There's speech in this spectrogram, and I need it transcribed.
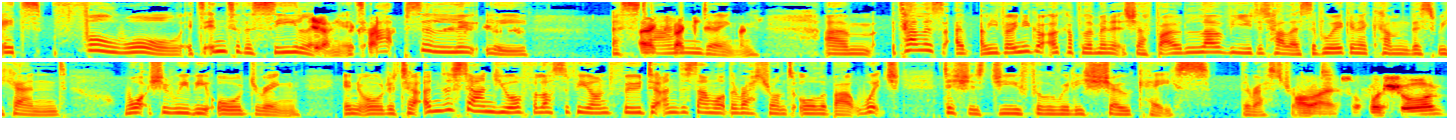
It's full wall. It's into the ceiling. Yes, it's exactly. absolutely astounding. Um, tell us. I, you've only got a couple of minutes, chef, but I would love you to tell us if we're going to come this weekend. What should we be ordering in order to understand your philosophy on food, to understand what the restaurant's all about? Which dishes do you feel really showcase the restaurant? All right. So for sure,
